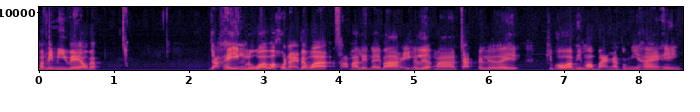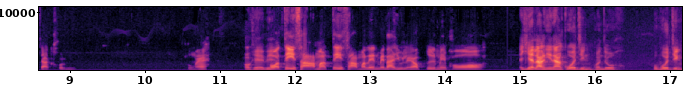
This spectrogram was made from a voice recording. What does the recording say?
มันไม่มีแววแบบ อยากให้เองรู้ว่าว่าคนไหนแบบว่าสามารถเล่นได้บ้าง เองก็เลือกมาจัดไปเลย พี่เพราะว่าพี่มอบหมายงานตรงนี้ให้ให้เองจัดคนถูกไหมโอเคเพพี่ราะว่าตีสามอะตีสามมาเล่นไม่ได้อยู่แล้ว ปืนไม่พอไอ้เฮียร่างนี้น่ากลัวจริงคนดูกูพูดจริง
